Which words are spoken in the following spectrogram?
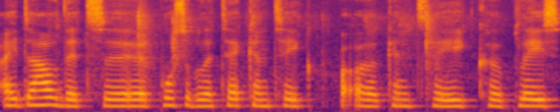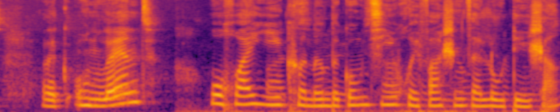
I doubt that possible attack can take can take place like on land. 我怀疑可能的攻击会发生在陆地上，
